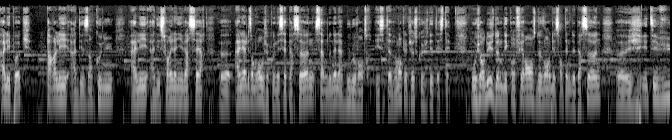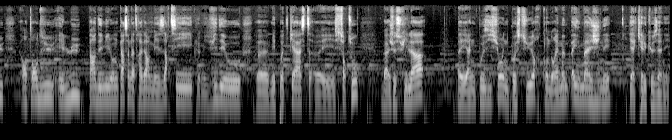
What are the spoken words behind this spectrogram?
à l'époque parler à des inconnus, aller à des soirées d'anniversaire, euh, aller à des endroits où je connaissais personne, ça me donnait la boule au ventre et c'était vraiment quelque chose que je détestais. Aujourd'hui, je donne des conférences devant des centaines de personnes, euh, j'ai été vu, entendu et lu par des millions de personnes à travers mes articles, mes vidéos, euh, mes podcasts et surtout, bah, je suis là et à une position, une posture qu'on n'aurait même pas imaginé il y a quelques années.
